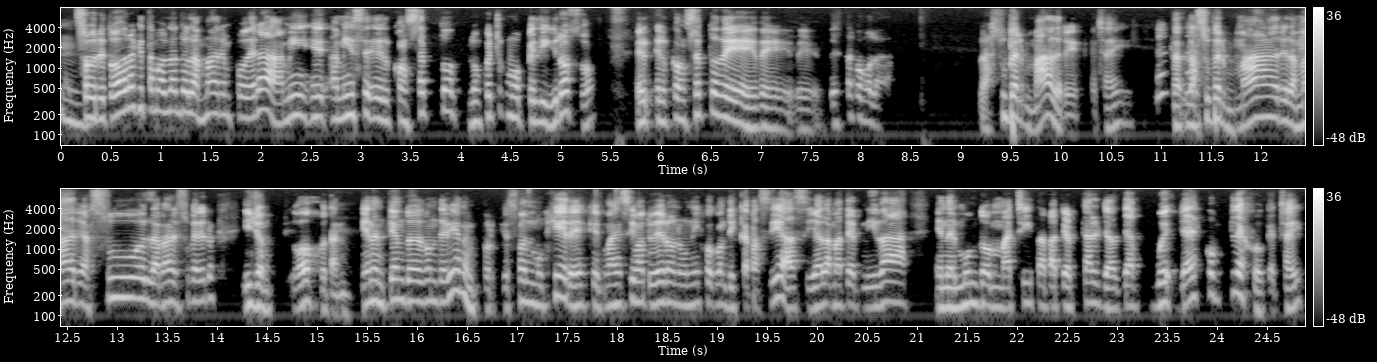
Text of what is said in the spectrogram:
Mm. Sobre todo ahora que estamos hablando de las madres empoderadas, a mí, eh, a mí ese, el concepto lo encuentro como peligroso, el, el concepto de, de, de, esta como la, la super madre, ¿cachai? La, la, super madre, la madre azul, la madre superhéroe. Y yo, ojo, también entiendo de dónde vienen, porque son mujeres que más encima tuvieron un hijo con discapacidad. Si ya la maternidad en el mundo machista, patriarcal, ya, ya, ya es complejo, ¿cachai?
